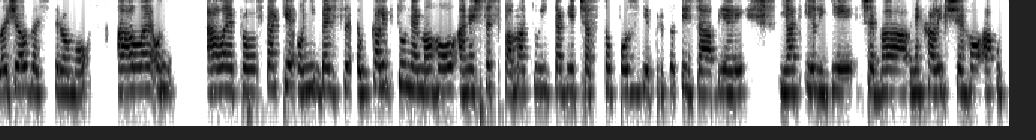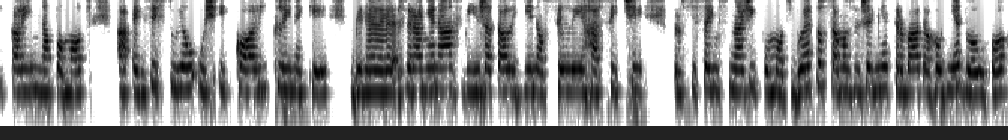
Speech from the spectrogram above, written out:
ležel ve stromu ale on, ale v podstatě oni bez eukalyptu nemohou a než se spamatují, tak je často pozdě, proto ty záběry, jak i lidi třeba nechali všeho a utíkali jim na pomoc a existují už i koalí kliniky, kde zraněná zvířata lidi nosili hasiči, prostě se jim snaží pomoct. Bude to samozřejmě trvat hodně dlouho,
